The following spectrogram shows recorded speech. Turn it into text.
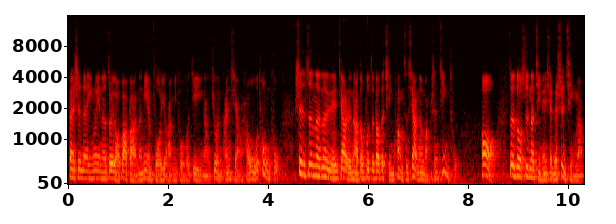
但是呢，因为呢，这位老爸爸呢念佛有阿弥陀佛接引啊，就很安详，毫无痛苦，甚至呢，那连家人呐、啊、都不知道的情况之下呢，往生净土。哦，这都是那几年前的事情了。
